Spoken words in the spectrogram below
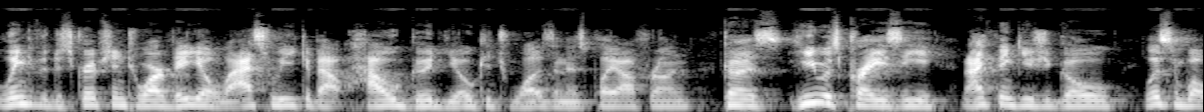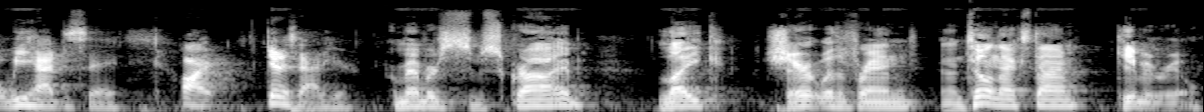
link in the description to our video last week about how good Jokic was in this playoff run because he was crazy. And I think you should go listen to what we had to say. All right, get us out of here. Remember to subscribe, like, share it with a friend. And until next time, keep it real.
